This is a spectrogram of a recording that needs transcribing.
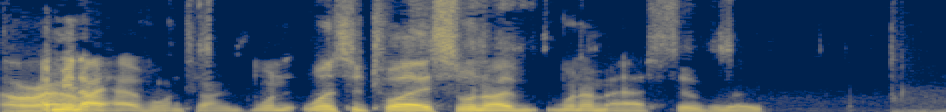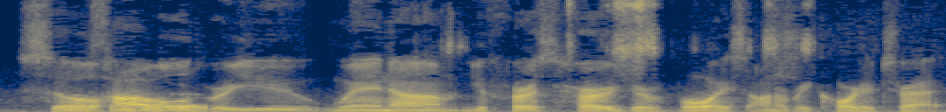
All right. I mean, I have one time, one once or twice when I when I'm asked to. But like, So, how old were you when um you first heard your voice on a recorded track?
